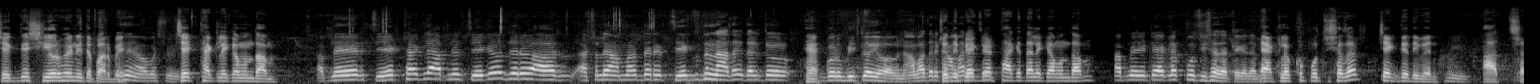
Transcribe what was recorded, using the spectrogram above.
চেক দিয়ে শিওর হয়ে নিতে পারবে। হ্যাঁ অবশ্যই। চেক থাকলে কেমন দাম? আপনার চেক থাকলে আপনার চেকেও যে আসলে আমাদের চেক যদি না থাকে তাহলে তো হ্যাঁ। গরু বিক্রয় হবে না। আমাদের যদি প্রেগনেন্ট থাকে তাহলে কেমন দাম? আপনার এটা এক লাখ পঁচিশ হাজার টাকা দাম। এক লক্ষ পঁচিশ হাজার চেক দিয়ে দিবেন। আচ্ছা।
